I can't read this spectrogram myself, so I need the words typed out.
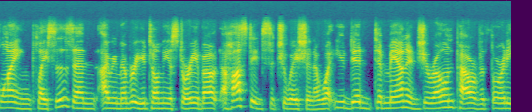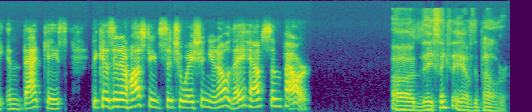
flying places. And I remember you told me a story about a hostage situation and what you did to manage your own power of authority in that case. Because in a hostage situation, you know, they have some power. Uh, they think they have the power.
